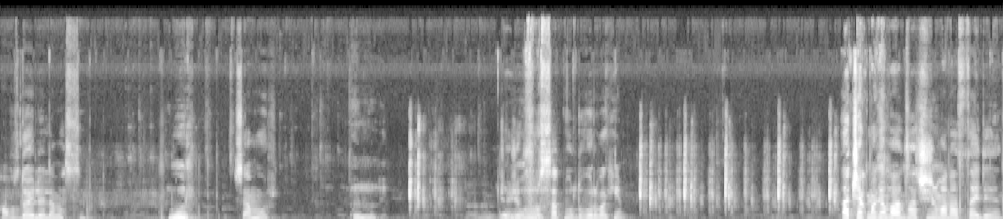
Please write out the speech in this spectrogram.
Havuzda öyle elemezsin. Vur. Sen vur. Ben mi? Çocuk Oha. fırsat buldu. Vur bakayım. Ha çakmak avantajını bana atsaydın.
